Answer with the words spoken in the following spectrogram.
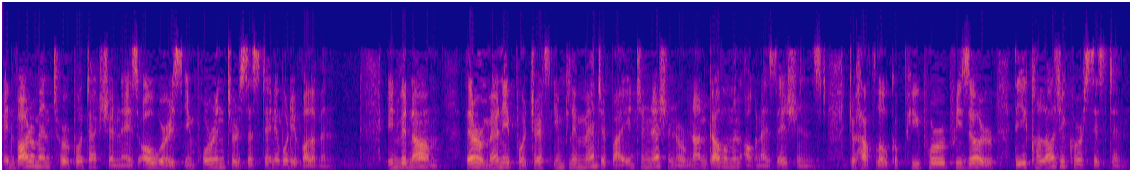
Environmental protection is always important to sustainable development. In Vietnam, there are many projects implemented by international non-government organizations to help local people preserve the ecological system.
